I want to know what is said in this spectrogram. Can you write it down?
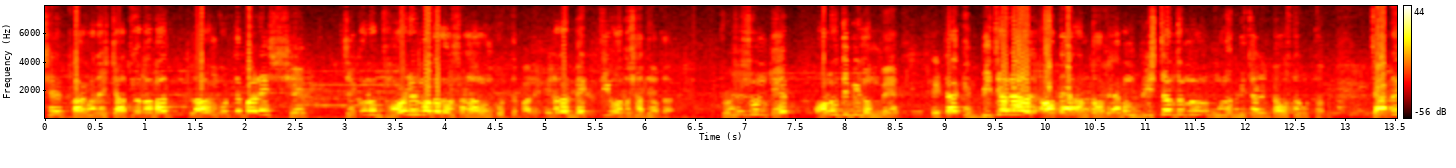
সে বাংলাদেশ জাতীয়তাবাদ লালন করতে পারে, সে যে কোনো ধরনের মতাদর্শ লালন করতে পারে। এটা তার ব্যক্তিগত স্বাধীনতা। প্রশাসনকে অনতিবিলম্বে এটাকে বিচারের আওতায় আনতে হবে এবং দৃষ্টান্তমূলক বিচারের ব্যবস্থা করতে হবে। যাতে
